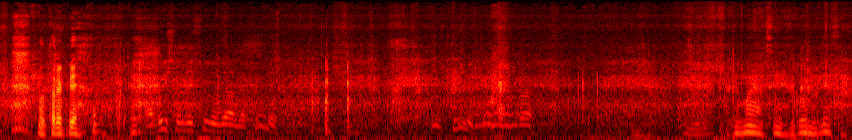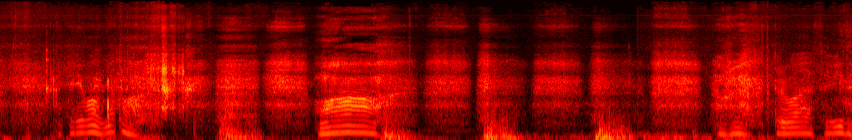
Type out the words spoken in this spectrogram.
на тропе. Обычно до сюда, да, доходит. Поднимаемся из горы в лес, а перевал нету. Вау! Уже открываются виды.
